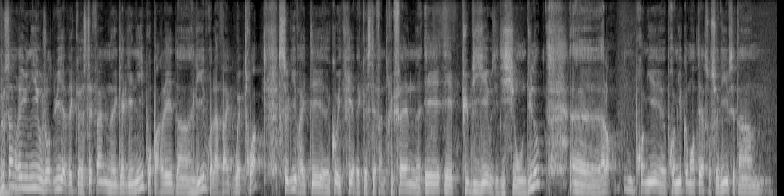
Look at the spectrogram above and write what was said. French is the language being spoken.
Nous sommes réunis aujourd'hui avec euh, Stéphane Gallieni pour parler d'un livre, La vague Web 3. Ce livre a été euh, coécrit avec euh, Stéphane Truffen et est publié aux éditions Duno. alors, premier, premier commentaire sur ce livre, c'est un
